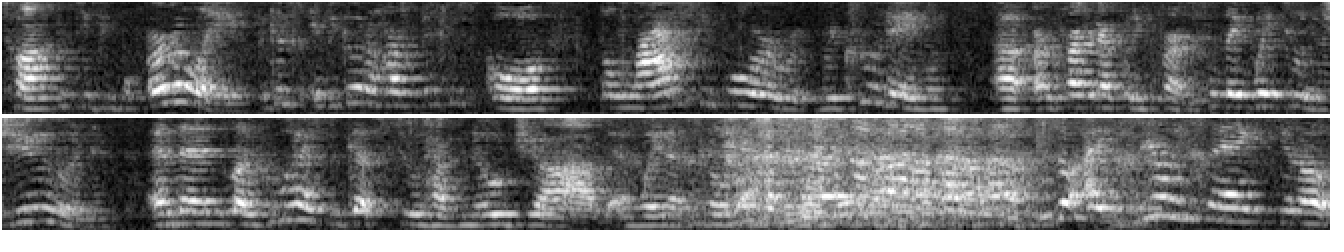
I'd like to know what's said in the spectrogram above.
talking to people early. Because if you go to Harvard Business School, the last people who are re- recruiting uh, are private equity firms. So they wait till June, and then like who has the guts to have no job and wait until then, right? so I really think you know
